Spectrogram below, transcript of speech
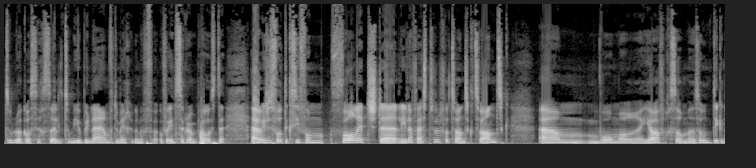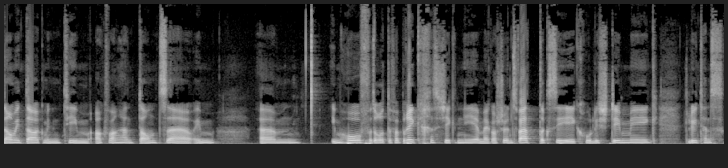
zum schauen, was ich soll zum Jubiläum von der Milchjugend auf, auf Instagram posten. Ähm, ist ein Foto vom vorletzten Lila Festival von 2020, ähm, wo wir ja einfach so am Sonntagnachmittag mit dem Team angefangen haben zu tanzen im ähm, im Hof der Fabrik. Es war irgendwie mega schönes Wetter, gewesen, coole Stimmung. Die Leute haben es,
